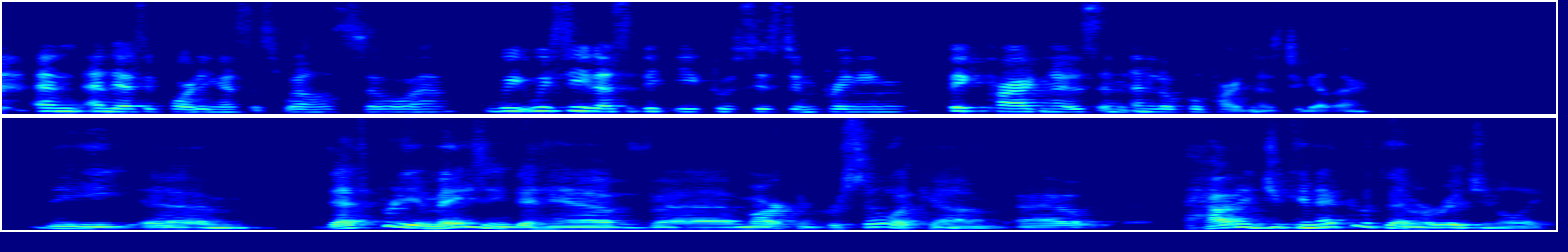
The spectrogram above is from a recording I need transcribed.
and and they're supporting us as well. So uh, we we see it as a big ecosystem, bringing big partners and, and local partners together. The um, that's pretty amazing to have uh, Mark and Priscilla come. How did you connect with them originally?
